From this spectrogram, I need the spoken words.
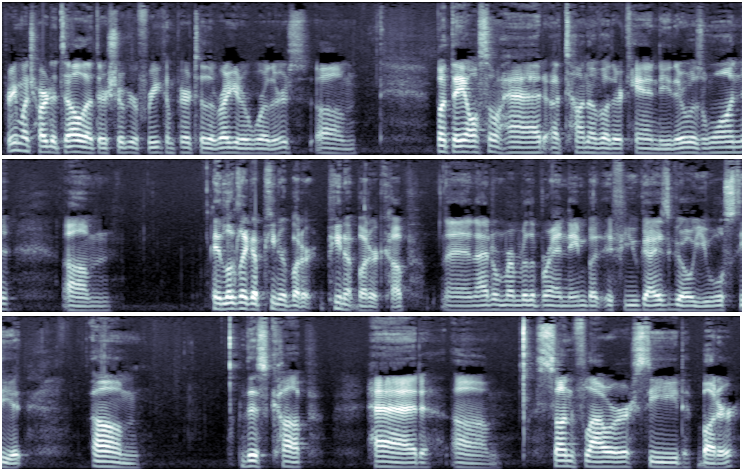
pretty much hard to tell that they're sugar free compared to the regular Werther's. Um, but they also had a ton of other candy. There was one, um, it looked like a peanut butter peanut butter cup, and I don't remember the brand name, but if you guys go, you will see it. Um, this cup had um, sunflower seed butter,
